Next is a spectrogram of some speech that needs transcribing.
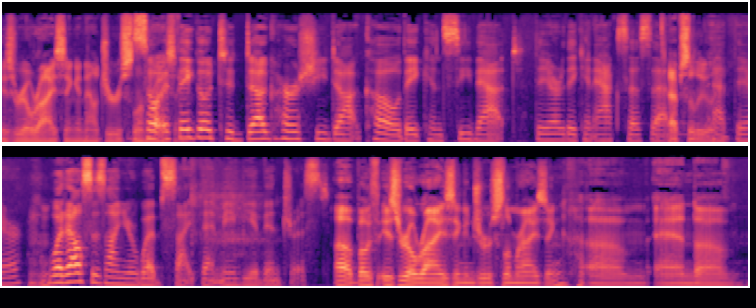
Israel Rising and now Jerusalem so Rising. if they go to doughershey.co, they can see that there. They can access that absolutely at there. Mm-hmm. What else is on your website that may be of interest? Uh, both Israel Rising and Jerusalem Rising, um, and um,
